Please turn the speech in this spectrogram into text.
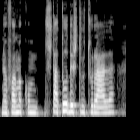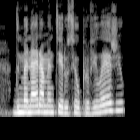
na forma como está toda estruturada de maneira a manter o seu privilégio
